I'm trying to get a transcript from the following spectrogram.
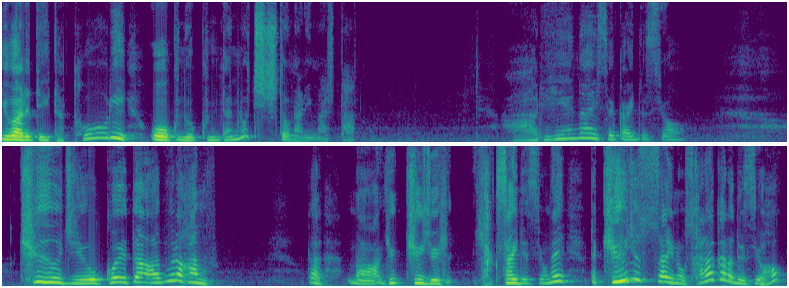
言われていた通り多くの国民の父となりました。ありえない世界ですよ。90を超えたアブラハムだまあ90 100歳ですよね。90歳の皿からですよ。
